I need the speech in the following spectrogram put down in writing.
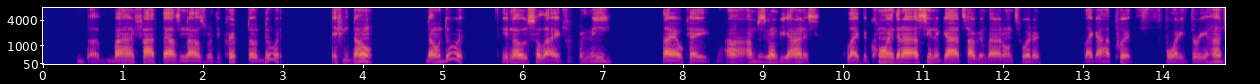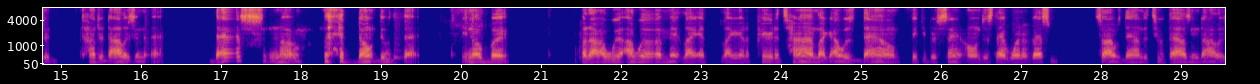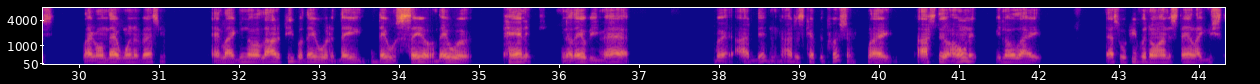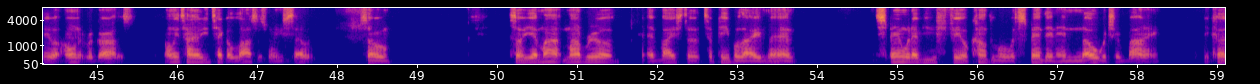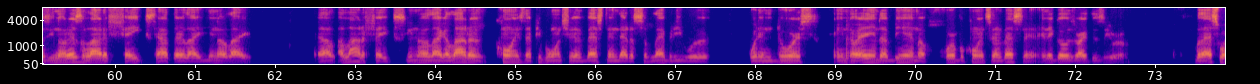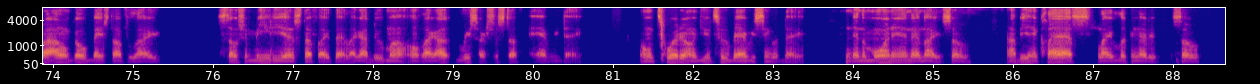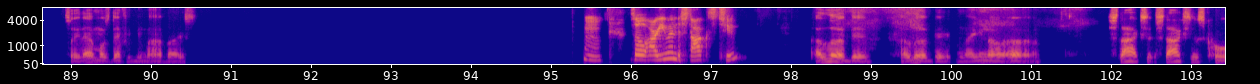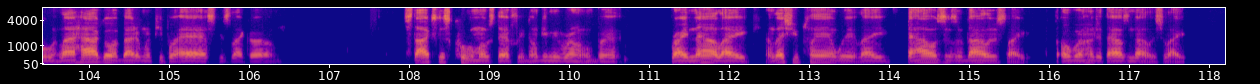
uh, buying five thousand dollars worth of crypto, do it. If you don't, don't do it. You know, so like for me, like okay, I'm just gonna be honest. Like the coin that I seen a guy talking about on Twitter, like I put forty three hundred hundred dollars in that. That's no, don't do that. You know, but but I will I will admit, like at like at a period of time, like I was down 50% on just that one investment. So I was down to two thousand dollars, like on that one investment. And like, you know, a lot of people they would they they would sell, they would panic, you know, they would be mad. But I didn't. I just kept it pushing. Like I still own it. You know, like that's what people don't understand. Like you still own it regardless. Only time you take a loss is when you sell it. So so yeah, my my real advice to, to people like, man, spend whatever you feel comfortable with spending and know what you're buying. Because you know, there's a lot of fakes out there, like, you know, like a, a lot of fakes, you know, like a lot of coins that people want you to invest in that a celebrity would would endorse. And, you know, it end up being a horrible coin to invest in and it goes right to zero. But that's why I don't go based off of like social media and stuff like that. Like I do my own, like I research this stuff every day on Twitter, on YouTube every single day, in the morning and at night. So I be in class, like looking at it. So, so that most definitely be my advice. Hmm. So are you into stocks too? A little bit, a little bit. Like you know, uh, stocks stocks is cool. Like how I go about it when people ask is like um stocks is cool most definitely, don't get me wrong. But right now, like unless you playing with like thousands of dollars, like over a hundred thousand dollars, like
